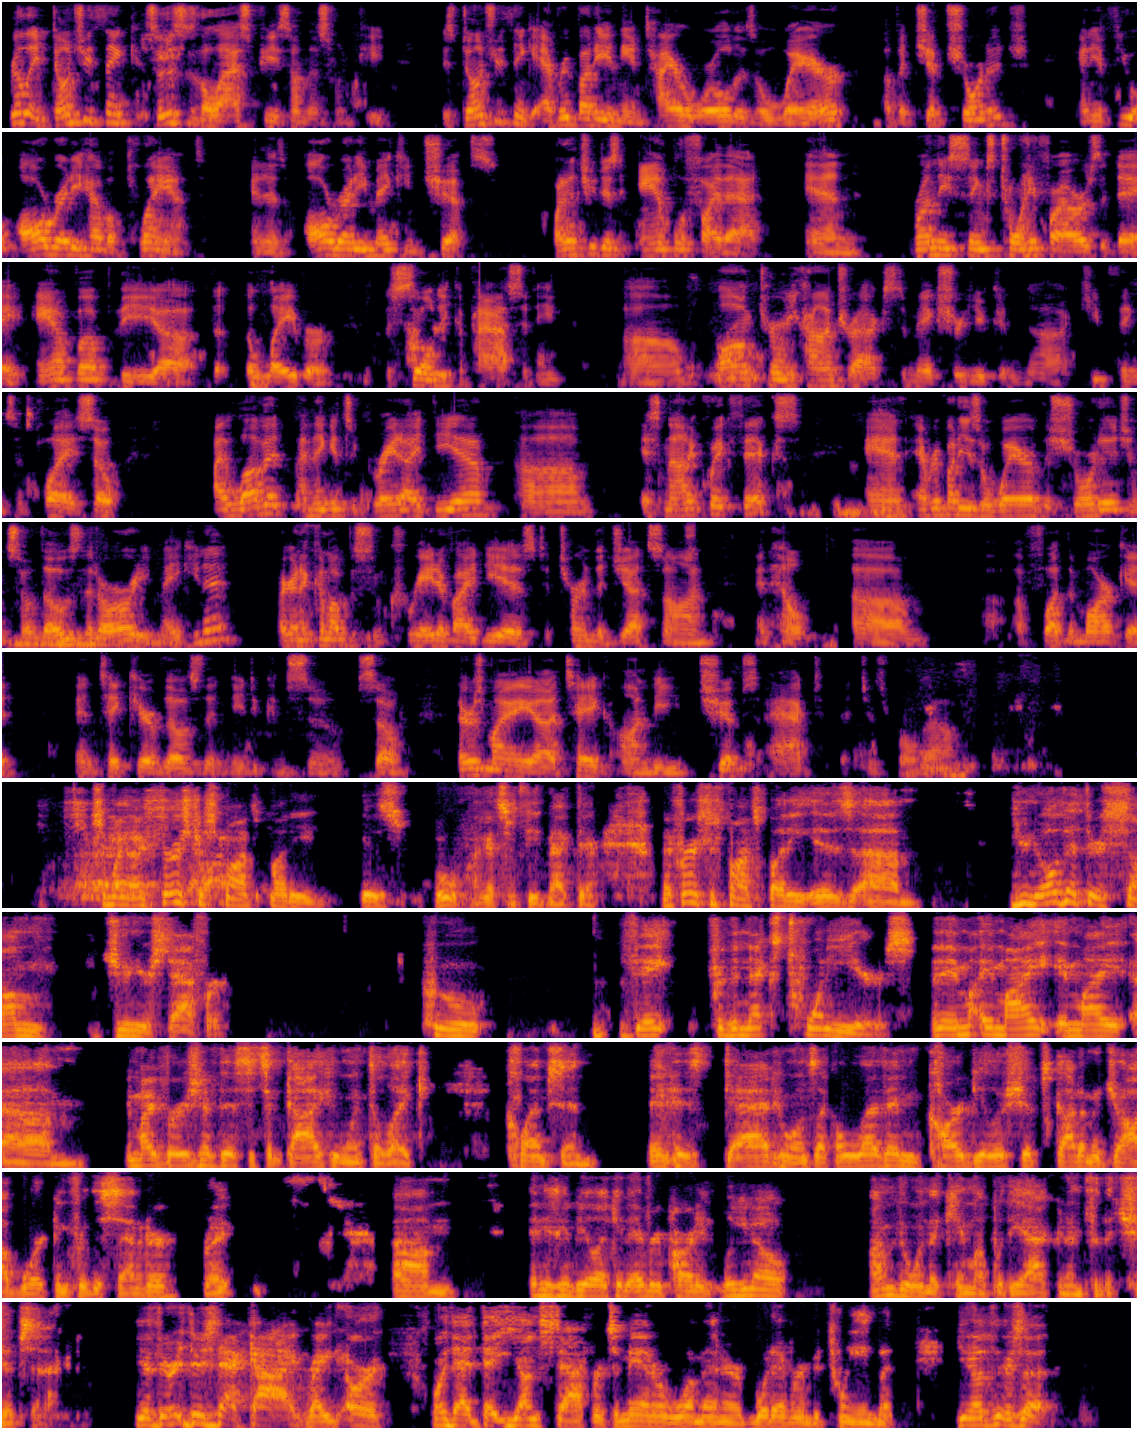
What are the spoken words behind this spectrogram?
really, don't you think? So this is the last piece on this one, Pete. Is don't you think everybody in the entire world is aware of a chip shortage? And if you already have a plant and is already making chips, why don't you just amplify that and run these things 24 hours a day, amp up the, uh, the, the, labor, facility capacity, um, long-term contracts to make sure you can uh, keep things in place. So I love it. I think it's a great idea. Um, it's not a quick fix, and everybody's aware of the shortage. And so those that are already making it are going to come up with some creative ideas to turn the jets on and help um, uh, flood the market and take care of those that need to consume. So there's my uh, take on the CHIPS Act that just rolled out. So my, my first response, buddy, is oh, I got some feedback there. My first response, buddy, is um, you know that there's some junior staffer who they for the next 20 years in my in my in my um in my version of this it's a guy who went to like clemson and his dad who owns like 11 car dealerships got him a job working for the senator right um and he's gonna be like in every party well you know i'm the one that came up with the acronym for the chips act you know, there, there's that guy, right? Or or that that young staffer, it's a man or a woman or whatever in between. But you know, there's a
